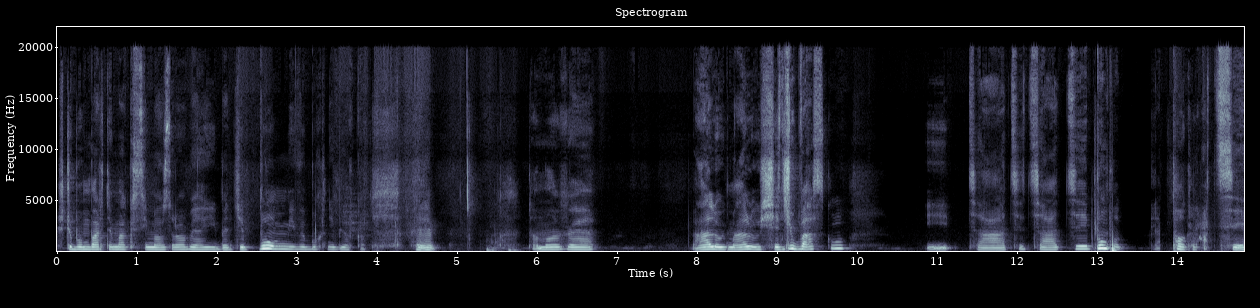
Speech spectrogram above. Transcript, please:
jeszcze bombardy Maxima zrobię i będzie bum mi wybuchnie biurko. To może maluj, maluj się dziubasku i cacy, cacy, bum po, po glacy.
